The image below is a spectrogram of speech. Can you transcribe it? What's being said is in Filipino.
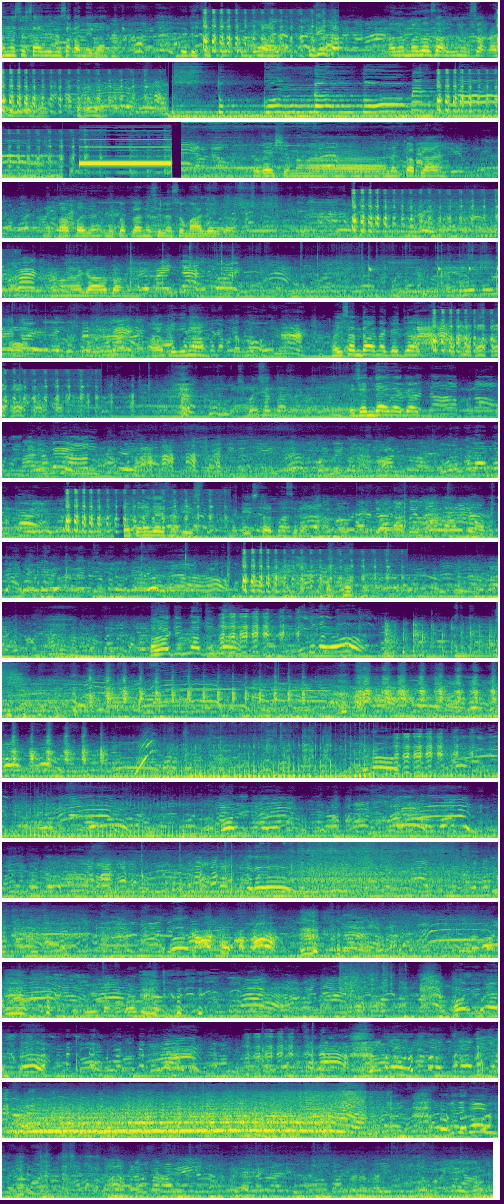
Ano masasabi mo sa kanila? Sige pa. Ano masasabi mo sa kanila? Tukong ng bumenta So guys, yung mga nagpa-plan, nagpapa, nagpa-plano silang sumali ito. Yung mga nag-aabang. Oh, pwede na. May sandaan agad dyan. May sandal na. May sandaan agad. Walang kalaban ka. Ito na guys, nag-start na sila. Para delikado yung nakatapo. Ano, game na, game na! Ba? Pupuhitan ko pa din. Oh, dito, dito!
